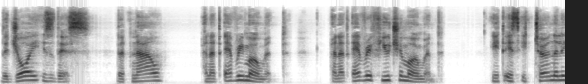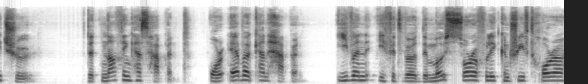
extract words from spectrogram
The joy is this, that now and at every moment and at every future moment, it is eternally true that nothing has happened or ever can happen, even if it were the most sorrowfully contrived horror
